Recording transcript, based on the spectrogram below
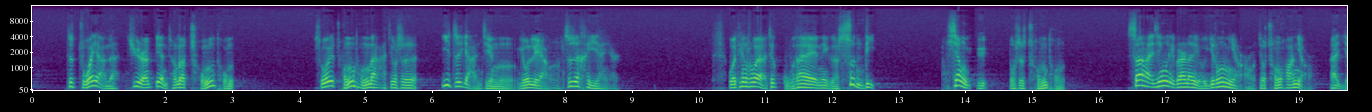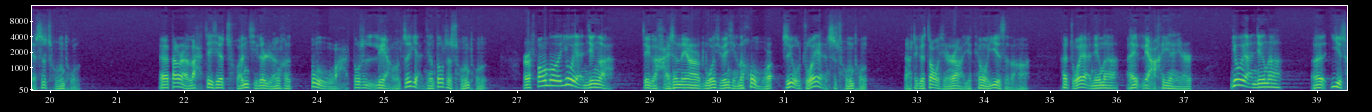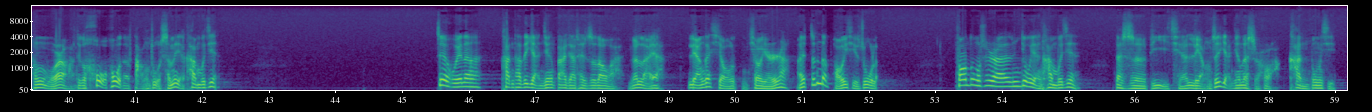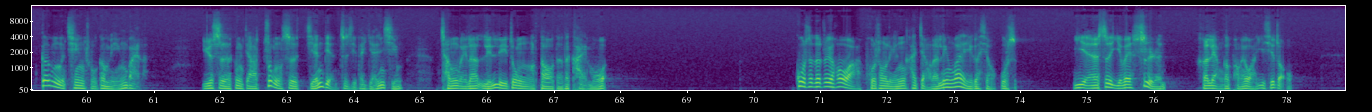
这左眼呢居然变成了重瞳。所谓重瞳呢，就是一只眼睛有两只黑眼仁。我听说呀，这古代那个舜帝、项羽都是重瞳。《山海经》里边呢有一种鸟叫重华鸟，哎，也是重瞳。呃，当然了，这些传奇的人和。动物啊，都是两只眼睛都是重瞳，而方栋的右眼睛啊，这个还是那样螺旋形的后膜，只有左眼是重瞳，啊，这个造型啊也挺有意思的啊。他左眼睛呢，哎，俩黑眼仁右眼睛呢，呃，一层膜啊，这个厚厚的挡住，什么也看不见。这回呢，看他的眼睛，大家才知道啊，原来呀，两个小小人啊，哎，真的跑一起住了。方栋虽然右眼看不见，但是比以前两只眼睛的时候啊，看东西更清楚、更明白了。于是更加重视检点自己的言行，成为了邻里众道德的楷模。故事的最后啊，蒲松龄还讲了另外一个小故事，也是一位士人和两个朋友啊一起走，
